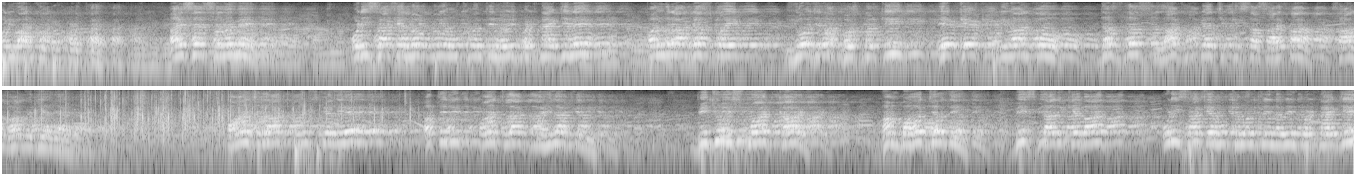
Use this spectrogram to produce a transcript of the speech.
परिवार के ऊपर पड़ता है। ऐसे समय में उड़ीसा के लोकप्रिय मुख्यमंत्री नवीन पटनायक जी ने 15 अगस्त को एक योजना घोषणा की। एक एक परिवार को 10-10 लाख रुपया चिकित्सा सहायता साल भर में दिया जाएगा। पाँच लाख पुरुष के लिए, अतिरिक्त पाँच लाख महिला के लिए। बिजू स्मार्ट कार्ड हम बहुत जल्दी 20 तारीख के बाद उड़ीसा के मुख्यमंत्री नवीन पटनायक जी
